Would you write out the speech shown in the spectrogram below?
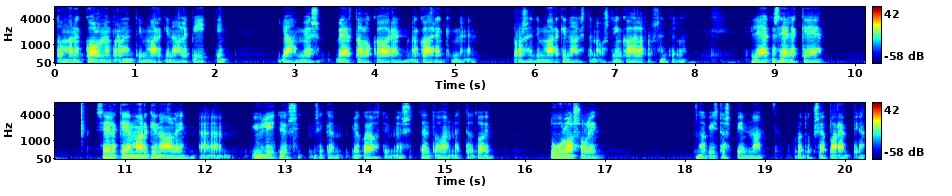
tuommoinen 3 prosentin marginaalipiitti. Ja myös vertailukauden noin 20 prosentin marginaalista noustiin 2 prosentilla. Eli aika selkeä, selkeä marginaali ää, ylitys, sekä, joka johti myös sitten tuohon, että tuo tulos oli noin 15 pinnaa odotuksia parempia.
